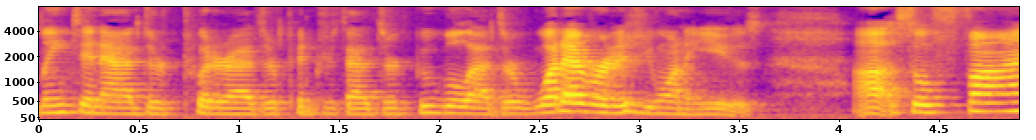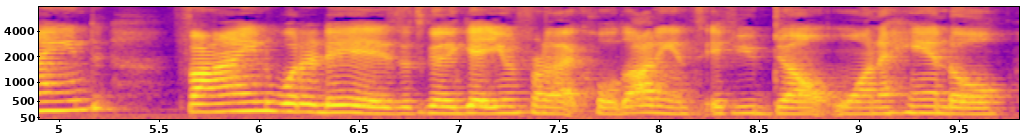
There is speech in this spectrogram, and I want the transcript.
LinkedIn ads or Twitter ads or Pinterest ads or Google ads or whatever it is you want to use. Uh, so find Find what it is that's going to get you in front of that cold audience if you don't want to handle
